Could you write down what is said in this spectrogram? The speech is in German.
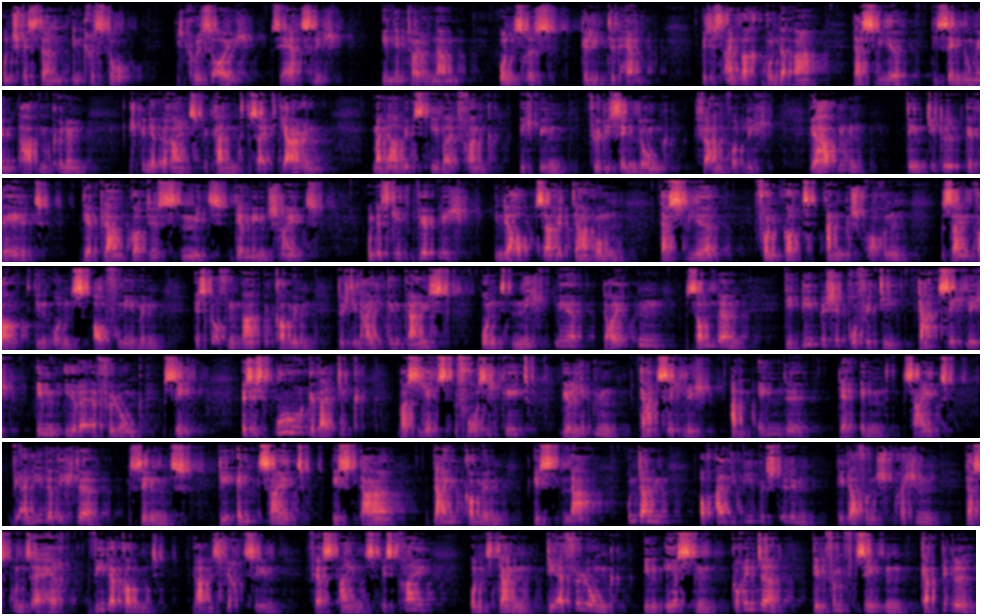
und Schwestern in Christo, ich grüße euch sehr herzlich in dem teuren Namen unseres geliebten Herrn. Es ist einfach wunderbar, dass wir die Sendungen haben können. Ich bin ja bereits bekannt seit Jahren. Mein Name ist Ewald Frank. Ich bin für die Sendung verantwortlich. Wir haben den Titel gewählt, der Plan Gottes mit der Menschheit. Und es geht wirklich in der Hauptsache darum, dass wir von Gott angesprochen sein Wort in uns aufnehmen, es geoffenbart bekommen durch den Heiligen Geist und nicht mehr deuten, sondern die biblische Prophetie tatsächlich in ihrer Erfüllung sehen. Es ist urgewaltig, was jetzt vor sich geht. Wir leben tatsächlich am Ende der Endzeit. Wie ein Liederdichter singt, die Endzeit ist da, dein Kommen ist nah. Und dann auch all die Bibelstellen, die davon sprechen, dass unser Herr wiederkommt. Johannes 14, Vers 1 bis 3. Und dann die Erfüllung im ersten Korinther, dem 15. Kapitel.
